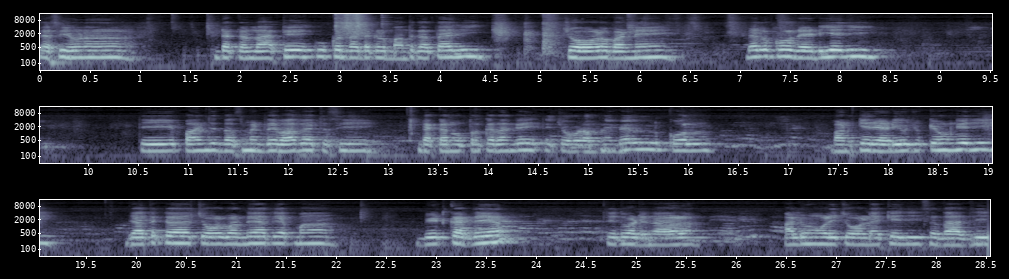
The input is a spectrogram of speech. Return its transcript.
ਤੇ ਅਸੀਂ ਹੁਣ ਢੱਕਣ ਲਾ ਕੇ ਕੁੱਕਰ ਦਾ ਢੱਕਣ ਬੰਦ ਕਰਤਾ ਜੀ। ਚੌਲ ਬਣਨੇ, ਬਿਲਕੁਲ ਰੈਡੀ ਹੈ ਜੀ। ਤੇ 5-10 ਮਿੰਟ ਦੇ ਬਾਅਦ ਵਿੱਚ ਅਸੀਂ ਢੱਕਣ ਉੱਪਰ ਕਰਾਂਗੇ ਤੇ ਚੌਲ ਆਪਣੇ ਬਿਲਕੁਲ ਬਣ ਕੇ ਰੈਡੀ ਹੋ ਚੁੱਕੇ ਹੋਣਗੇ ਜੀ। ਜਦ ਤੱਕ ਚੌਲ ਬਣਦੇ ਆ ਤੇ ਆਪਾਂ ਵੇਟ ਕਰਦੇ ਆ ਤੇ ਤੁਹਾਡੇ ਨਾਲ ਆਲੂਆਂ ਵਾਲੇ ਚੌਲ ਲੈ ਕੇ ਜੀ, ਸਰਦਾਰ ਜੀ।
